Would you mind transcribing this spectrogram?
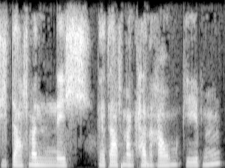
die darf man nicht, da darf man keinen. Raum geben,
